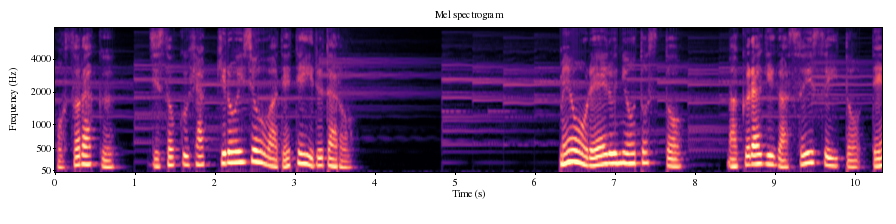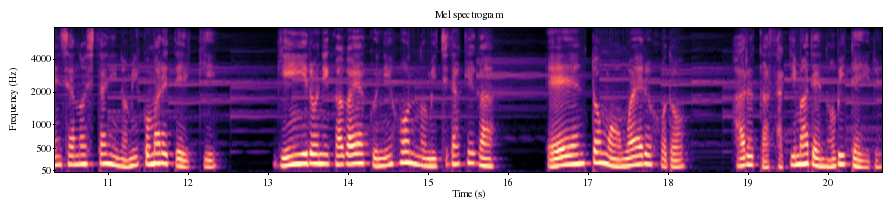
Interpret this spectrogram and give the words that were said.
おそらく時速100キロ以上は出ているだろう。目をレールに落とすと枕木がスイスイと電車の下に飲み込まれていき、銀色に輝く二本の道だけが永遠とも思えるほど遥か先まで伸びている。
